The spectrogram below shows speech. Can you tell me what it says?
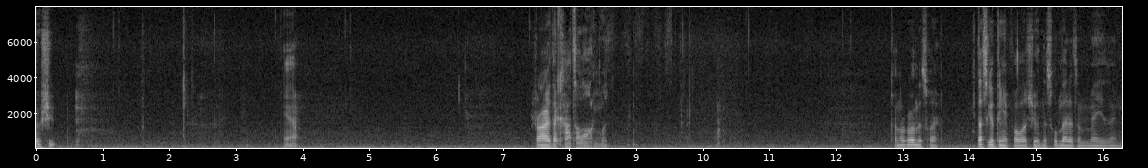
Oh shoot. Yeah. Drive the cattle onward. Come, we're going this way. That's a good thing it follows you in this one. That is amazing.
